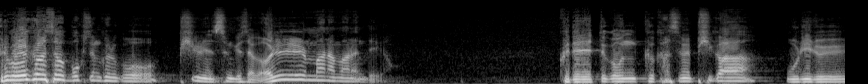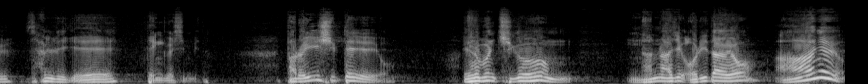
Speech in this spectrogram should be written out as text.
그리고 여기 와서 목숨 걸고 피 흘린 선교사가 얼마나 많은데요. 그들의 뜨거운 그 가슴의 피가 우리를 살리게 된 것입니다. 바로 20대예요. 여러분 지금 나는 아직 어리다요? 아니에요.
